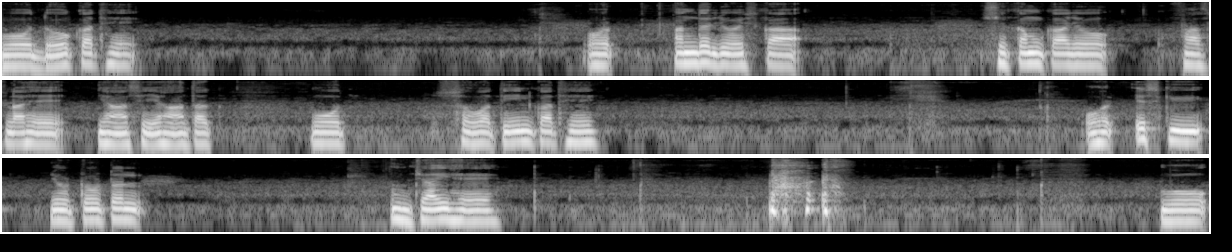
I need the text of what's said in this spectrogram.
वो दो कत है। और अंदर जो इसका शिकम का जो फासला है, यहाँ से यहाँ तक वो सवा तीन का थे और इसकी जो टोटल ऊंचाई है वो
